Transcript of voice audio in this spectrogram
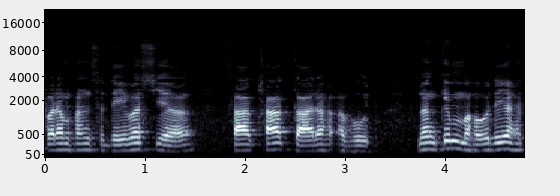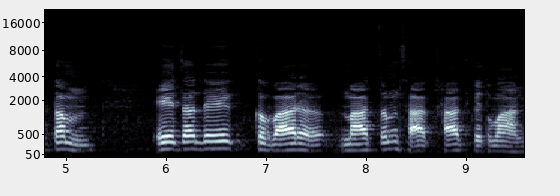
परमहंसदेव साक्षात्कार अभूत। बंकिम महोदय तम एतदेकवार मात्र साक्षात्तवान्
